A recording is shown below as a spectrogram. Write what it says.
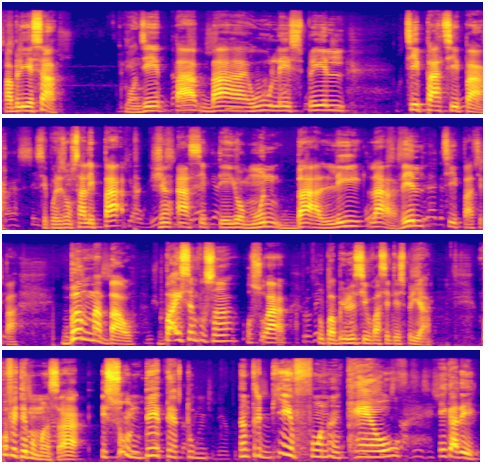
Pa bliye sa, bondye pa ba ou l'esprit ti pa ti pa. Se por exemple, sa li pa jan accepte yon moun ba li la vil ti pa ti pa. Bam ma baw, bay 100% au soir, ou pa recevoir cet esprit là. Profitez moment ça et sondez tête entre bien fond en cœur et regardez,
